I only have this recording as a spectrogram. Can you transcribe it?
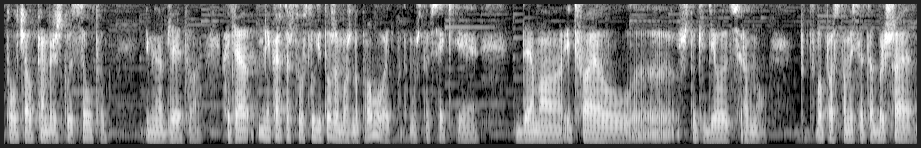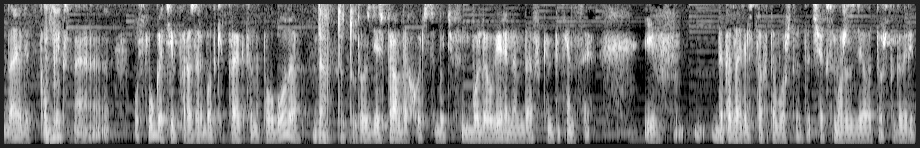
получал кембриджскую ссылку именно для этого. Хотя, мне кажется, что услуги тоже можно пробовать, потому что всякие демо и trial штуки делают все равно. Тут вопрос в том, если это большая, да, или комплексная mm-hmm. услуга типа разработки проекта на полгода, да, то, тут... то здесь правда хочется быть более уверенным, да, в компетенции и в доказательствах того, что этот человек сможет сделать то, что говорит.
